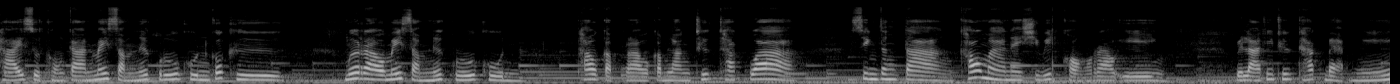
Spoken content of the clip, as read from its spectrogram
ท้ายสุดของการไม่สำนึกรู้คุณก็คือ เมื่อเราไม่สำนึกรู้คุณ เท่ากับเรากำลังทึกทักว่า สิ่งต่างๆเข้ามาในชีวิตของเราเอง เวลาที่ทึกทักแบบนี้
